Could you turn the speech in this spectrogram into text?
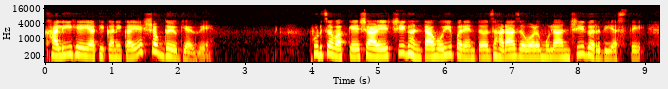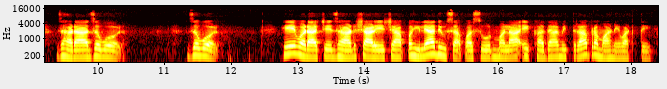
खाली हे या ठिकाणी काय आहे? शब्दयोगी अव्यय. पुढचं वाक्य शाळेची घंटा होईपर्यंत झाडाजवळ मुलांची गर्दी असते. झाडाजवळ. जवळ. हे वडाचे झाड शाळेच्या पहिल्या दिवसापासून मला एखाद्या मित्राप्रमाणे वाटते.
